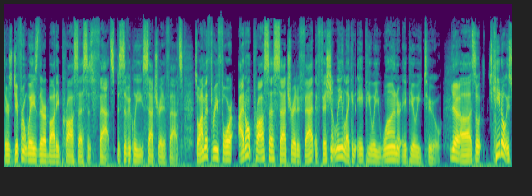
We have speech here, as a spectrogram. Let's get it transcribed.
there's different ways that our body processes fat, specifically saturated fats. So I'm a 3/4. I don't process saturated fat efficiently like an APOE 1 or APOE 2. Yeah. Uh, so keto is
